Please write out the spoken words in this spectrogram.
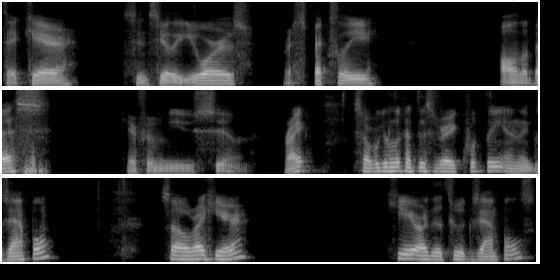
Take care. Sincerely yours. Respectfully. All the best. Hear from you soon. Right? So we're going to look at this very quickly an example. So right here, here are the two examples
